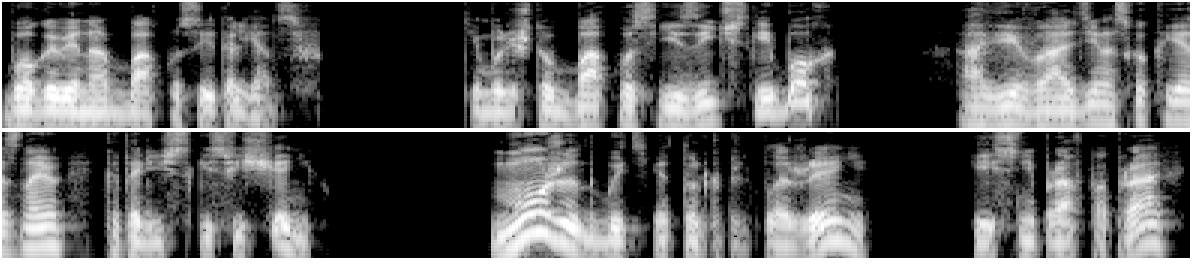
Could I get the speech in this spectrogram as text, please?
бога вина Бахуса итальянцев. Тем более, что Бахус — языческий бог, а Вивальди, насколько я знаю, католический священник. Может быть, это только предположение, если не прав, поправь.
